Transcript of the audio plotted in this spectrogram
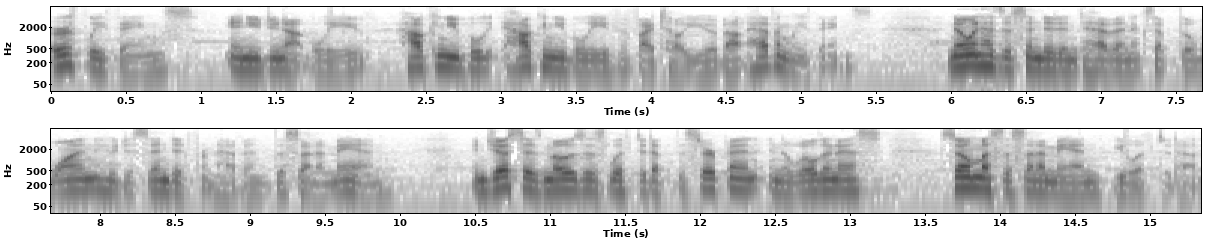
earthly things and you do not believe, how can you, be- how can you believe if I tell you about heavenly things? No one has ascended into heaven except the one who descended from heaven, the Son of Man. And just as Moses lifted up the serpent in the wilderness, so must the Son of Man be lifted up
